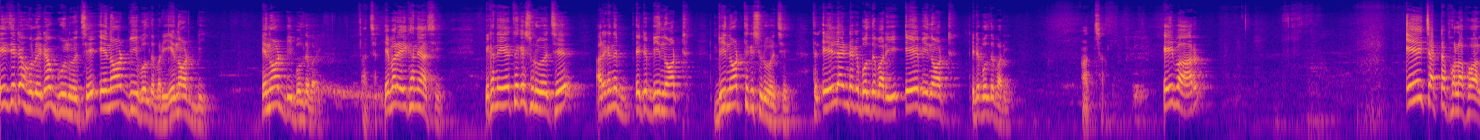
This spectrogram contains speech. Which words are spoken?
এই যেটা হলো, এটাও গুণ হয়েছে এ নট বি বলতে পারি A not B A not B বলতে পারি। আচ্ছা এবার এইখানে আসি। এখানে এ থেকে শুরু হয়েছে, আর এখানে এটা বি নট বি নট থেকে শুরু হয়েছে। তাহলে এই লাইনটাকে বলতে পারি এ বি নট এটা বলতে পারি। আচ্ছা এইবার এই চারটা ফলাফল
